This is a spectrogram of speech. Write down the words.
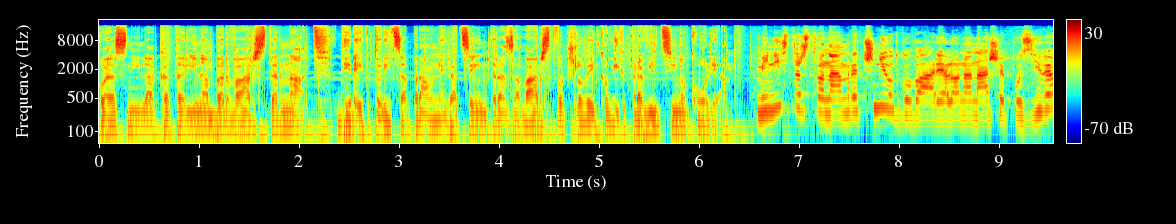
pojasnila Katarina Brvar Sternat, direktorica Pravnega centra za varstvo človekovih pravic in okolja. Ministrstvo namreč ni odgovarjalo na naše pozive,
